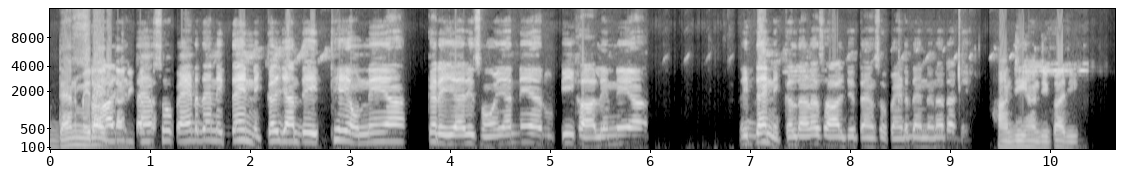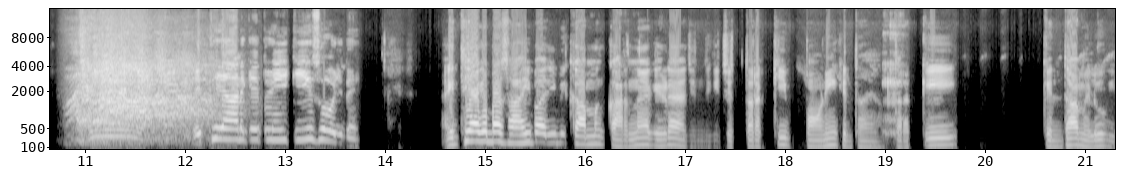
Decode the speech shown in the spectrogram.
ਦਿਨ ਮੇਰਾ ਇਦਾਂ ਨਿਕਲਦਾ। 365 ਦਿਨ ਇਦਾਂ ਹੀ ਨਿਕਲ ਜਾਂਦੇ। ਇੱਥੇ ਆਉਨੇ ਆ ਘਰੇ ਯਾਰੇ ਸੌ ਜਾਂਦੇ ਆ ਰੋਟੀ ਖਾ ਲੈਨੇ ਆ ਇਦਾਂ ਹੀ ਨਿਕਲਦਾ ਨਾ ਸਾਲ 'ਚ 365 ਦਿਨ ਨਾ ਤੁਹਾਡੇ। ਹਾਂਜੀ ਹਾਂਜੀ ਭਾਜੀ। ਇੱਥੇ ਆਣ ਕੇ ਤੁਸੀਂ ਕੀ ਸੋਚਦੇ? ਇੱਥੇ ਆ ਕੇ ਬਸ ਆਹੀ ਭਾਜੀ ਵੀ ਕੰਮ ਕਰਨਾ ਕਿਹੜਾ ਹੈ ਜ਼ਿੰਦਗੀ 'ਚ? ਤਰੱਕੀ ਪਾਉਣੀ ਕਿੱਦਾਂ ਆ? ਤਰੱਕੀ ਕਿੱਦਾਂ ਮਿਲੂਗੀ?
